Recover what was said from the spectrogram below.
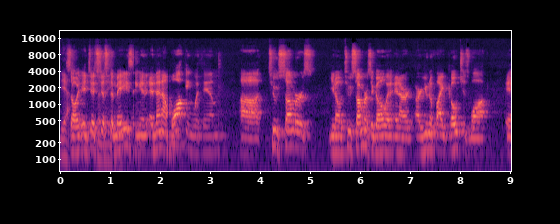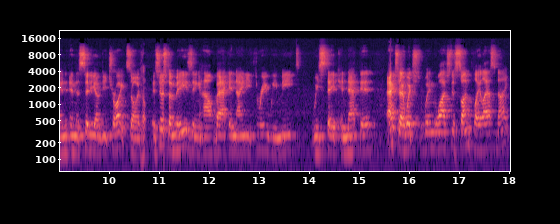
Yeah. So it, it's just amazing. And, and, then I'm walking with him uh, two summers, you know, two summers ago in our, our unified coaches walk in, in the city of Detroit. So it, yep. it's just amazing how back in '93 we meet, we stay connected. Actually, I watched, went and watched his son play last night.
